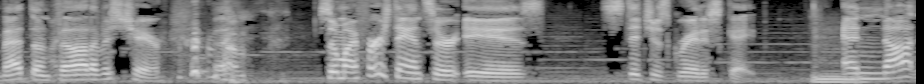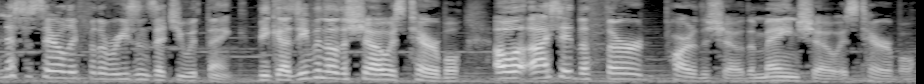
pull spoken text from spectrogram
Matt done fell out of his chair. So my first answer is Stitch's Great Escape. Hmm. And not necessarily for the reasons that you would think. Because even though the show is terrible, oh, I say the third part of the show, the main show, is terrible.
